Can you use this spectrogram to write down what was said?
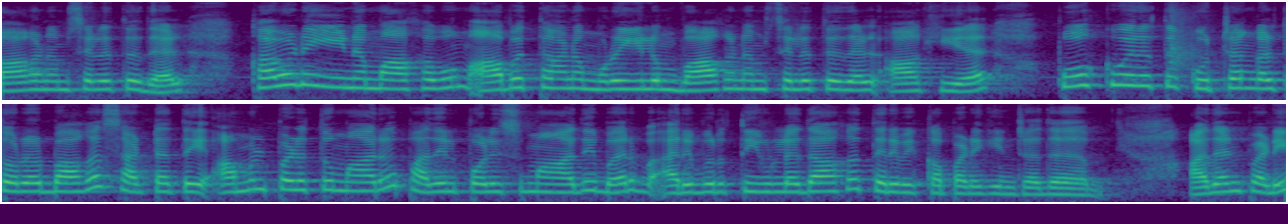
வாகனம் செலுத்துதல் கவனஈனமாகவும் ஆபத்தான முறையிலும் வாகனம் செலுத்துதல் ஆகிய போக்குவரத்து குற்றங்கள் தொடர்பாக சட்டத்தை அமுல்படுத்துமாறு பதில் போலீஸ் மா அதிபர் அறிவுறுத்தியுள்ளதாக தெரிவிக்கப்படுகின்றது. அதன்படி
